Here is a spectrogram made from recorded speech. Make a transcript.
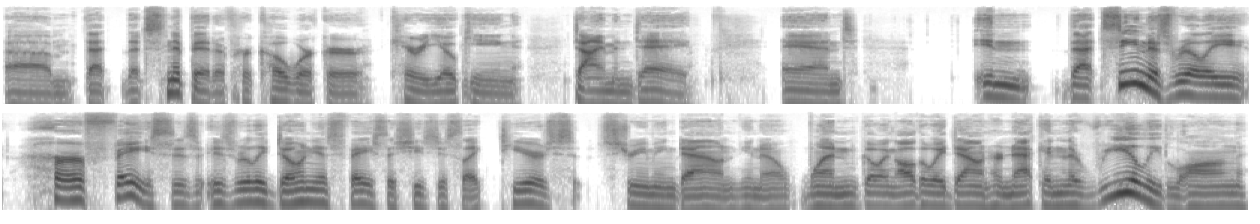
um, that, that snippet of her coworker karaokeing Diamond Day. And in that scene is really her face is, is really Donya's face that she's just like tears streaming down, you know, one going all the way down her neck and the really long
